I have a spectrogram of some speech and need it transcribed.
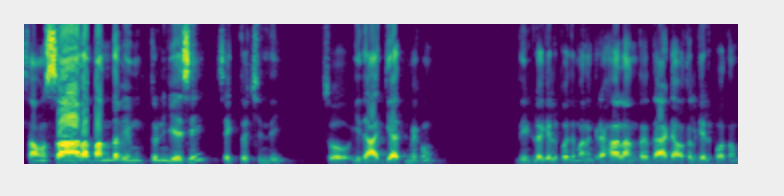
సంసార బంధ విముక్తుని చేసి శక్తి వచ్చింది. సో ఇది ఆధ్యాత్మికం. దీంట్లోకి వెళ్ళిపోతే మనం గ్రహాలంతా దాటి అవతలకి వెళ్ళిపోతాం.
